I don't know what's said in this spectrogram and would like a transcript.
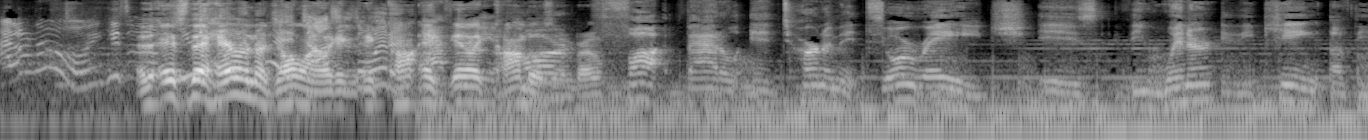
I don't know. He's It's the hair on the jawline, Josh like is it, it, com- it, it like combos him, bro. Fought battle and tournament. Your rage is the winner and the king of the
